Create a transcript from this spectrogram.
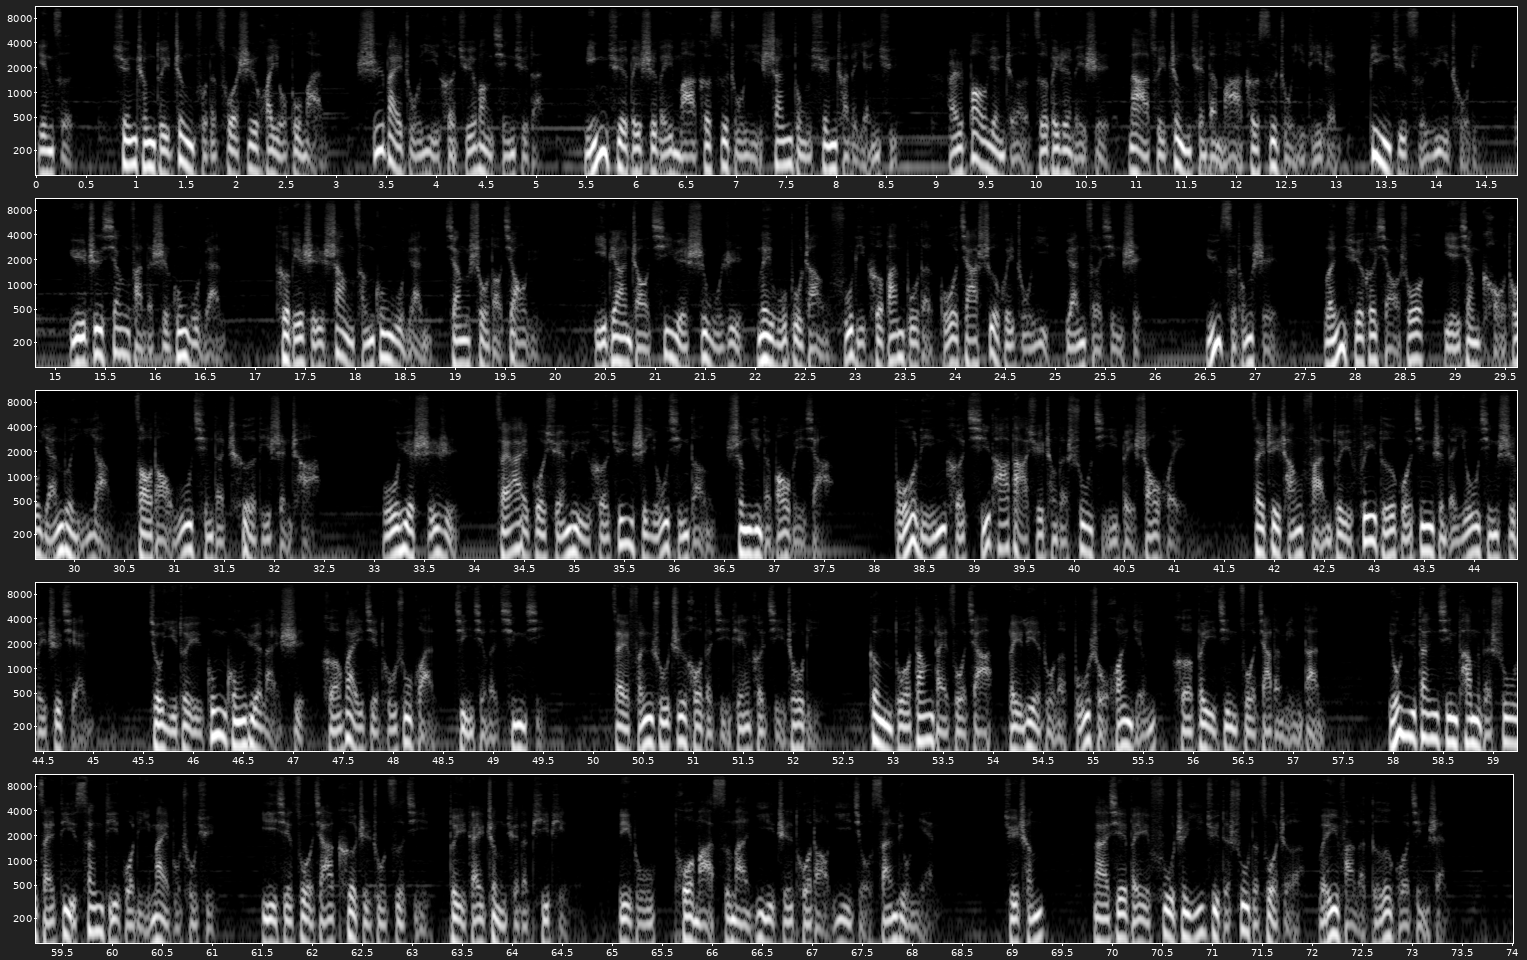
因此宣称对政府的措施怀有不满、失败主义和绝望情绪的，明确被视为马克思主义煽动宣传的延续。而抱怨者则被认为是纳粹政权的马克思主义敌人，并据此予以处理。与之相反的是，公务员，特别是上层公务员，将受到教育，以便按照七月十五日内务部长弗里克颁布的国家社会主义原则行事。与此同时，文学和小说也像口头言论一样遭到无情的彻底审查。五月十日，在爱国旋律和军事游行等声音的包围下。柏林和其他大学城的书籍被烧毁，在这场反对非德国精神的游行示威之前，就已对公共阅览室和外界图书馆进行了清洗。在焚书之后的几天和几周里，更多当代作家被列入了不受欢迎和被禁作家的名单。由于担心他们的书在第三帝国里卖不出去，一些作家克制住自己对该政权的批评。例如，托马斯曼一直拖到一九三六年。据称，那些被付之一炬的书的作者违反了德国精神，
